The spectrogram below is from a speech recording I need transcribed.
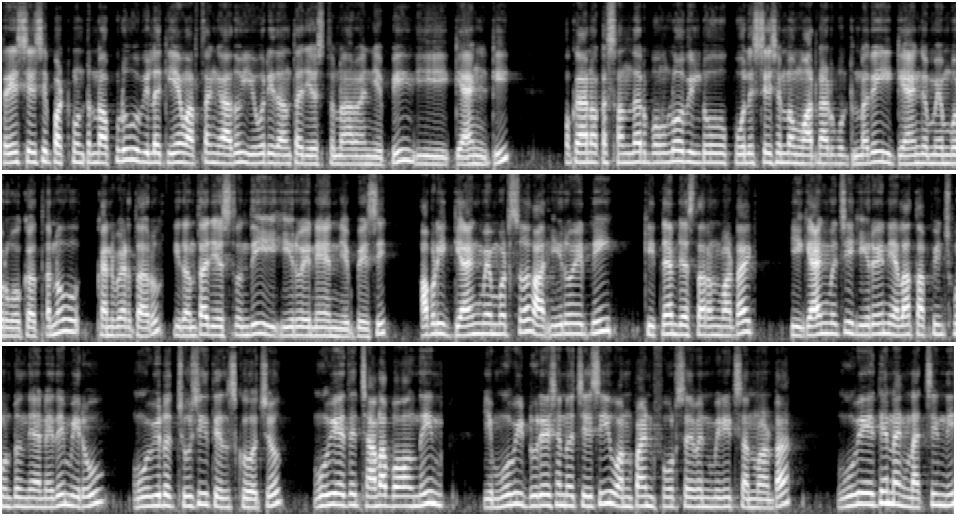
ట్రేస్ చేసి పట్టుకుంటున్నప్పుడు వీళ్ళకి ఏం అర్థం కాదు ఎవరు ఇదంతా చేస్తున్నారు అని చెప్పి ఈ గ్యాంగ్కి. ఒకనొక సందర్భంలో వీళ్ళు పోలీస్ స్టేషన్లో మాట్లాడుకుంటున్నది ఈ గ్యాంగ్ మెంబర్ ఒక అతను కనిపెడతారు ఇదంతా చేస్తుంది హీరోయినే అని చెప్పేసి. అప్పుడు ఈ గ్యాంగ్ మెంబర్స్ ఆ హీరోయిన్ని కిడ్నాప్ చేస్తారనమాట ఈ గ్యాంగ్ నుంచి హీరోయిన్ ఎలా తప్పించుకుంటుంది అనేది మీరు మూవీలో చూసి తెలుసుకోవచ్చు. మూవీ అయితే చాలా బాగుంది. ఈ మూవీ డ్యూరేషన్ వచ్చేసి one point four seven minutes అనమాట మూవీ అయితే నాకు నచ్చింది.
